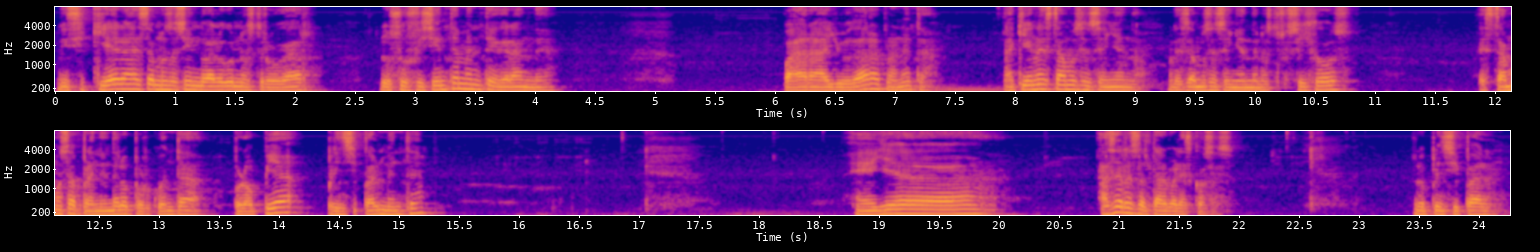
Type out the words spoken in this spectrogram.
Ni siquiera estamos haciendo algo en nuestro hogar lo suficientemente grande para ayudar al planeta. ¿A quién le estamos enseñando? ¿Le estamos enseñando a nuestros hijos? ¿Estamos aprendiéndolo por cuenta propia principalmente? Ella hace resaltar varias cosas. Lo principal,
